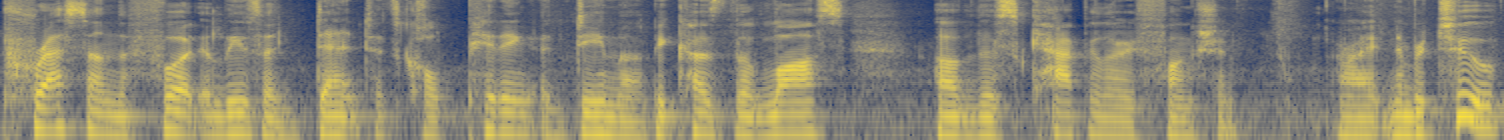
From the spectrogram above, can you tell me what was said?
press on the foot, it leaves a dent. It's called pitting edema because the loss of this capillary function. All right, number two,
